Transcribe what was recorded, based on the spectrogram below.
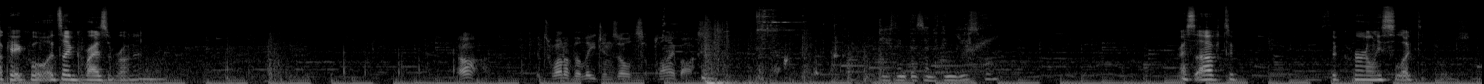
Okay, cool. It's like Rise of Ronin. It's one of the Legion's old supply boxes. Do you think there's anything useful? Press up to use the currently selected potion.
